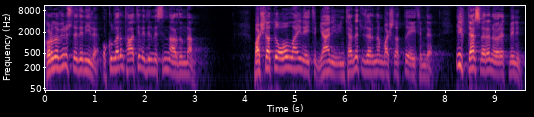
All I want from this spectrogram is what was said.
koronavirüs nedeniyle okulların tatil edilmesinin ardından başlattığı online eğitim yani internet üzerinden başlattığı eğitimde ilk ders veren öğretmenin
